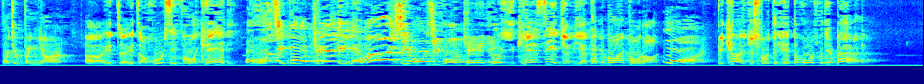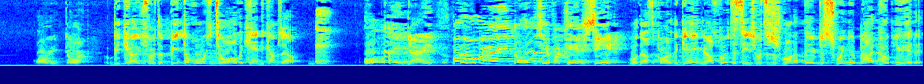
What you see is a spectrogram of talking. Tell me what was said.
What's a pinata? Uh, it's a, it's a horsey full of candy. A horsey full of candy? I see a horsey full of candy. Well, you can't see it, Jeffy. You have to have your blindfold on. Why? Because you're supposed to hit the horse with your bat. What are you doing? Because you're supposed to beat the horse until all the candy comes out. Okay, Daddy. But how am I gonna hit the horsey if I can't see it? Well, that's part of the game. You're not supposed to see it. You're supposed to just run up there, just swing your bat, and hope you hit it.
